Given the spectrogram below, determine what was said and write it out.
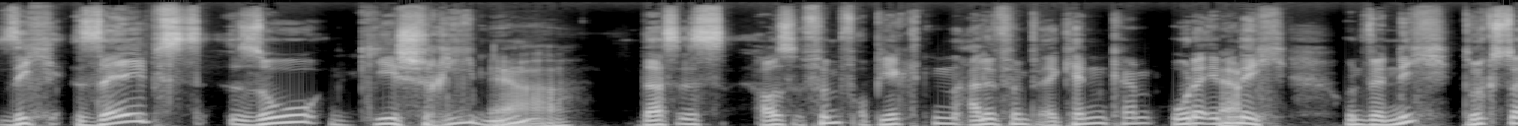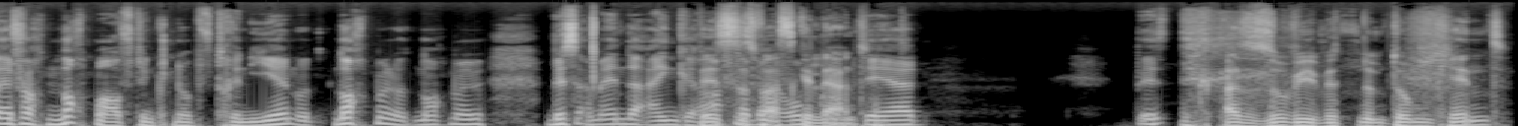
sich selbst so geschrieben, ja. dass es aus fünf Objekten alle fünf erkennen kann oder eben ja. nicht. Und wenn nicht, drückst du einfach nochmal auf den Knopf trainieren und nochmal und nochmal, bis am Ende ein Graph bis es was gelernt der also so wie mit einem dummen Kind,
